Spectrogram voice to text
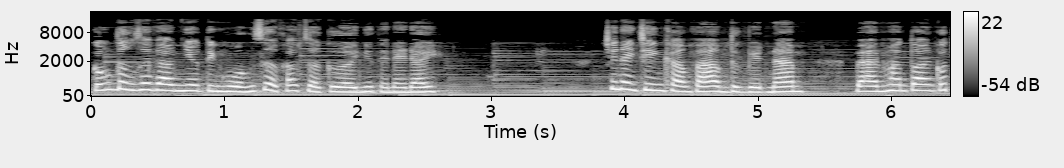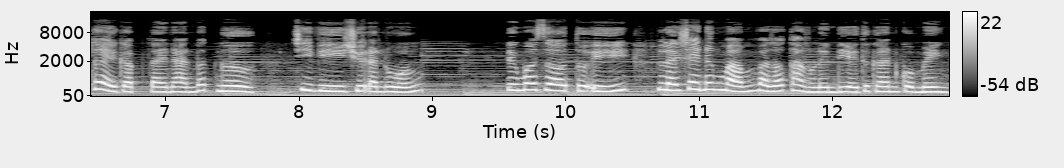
cũng từng rơi vào nhiều tình huống giờ khóc giờ cười như thế này đây. Trên hành trình khám phá ẩm thực Việt Nam, bạn hoàn toàn có thể gặp tai nạn bất ngờ chỉ vì chuyện ăn uống. Đừng bao giờ tự ý lấy chai nước mắm và rót thẳng lên đĩa thức ăn của mình.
